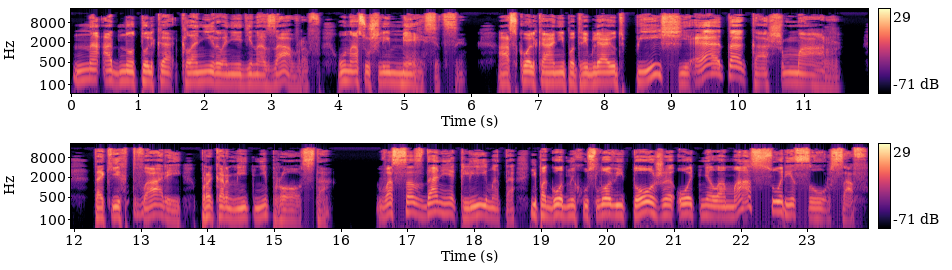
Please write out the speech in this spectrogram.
На одно только клонирование динозавров у нас ушли месяцы. А сколько они потребляют пищи, это кошмар. Таких тварей прокормить непросто. Воссоздание климата и погодных условий тоже отняло массу ресурсов.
